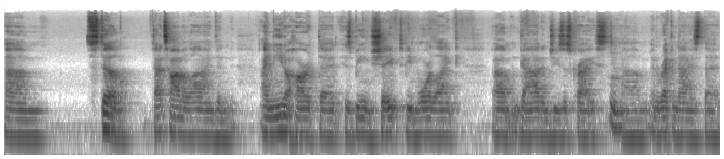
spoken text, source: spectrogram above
Um, still, that's how I'm aligned, and I need a heart that is being shaped to be more like um, God and Jesus Christ, mm-hmm. um, and recognize that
